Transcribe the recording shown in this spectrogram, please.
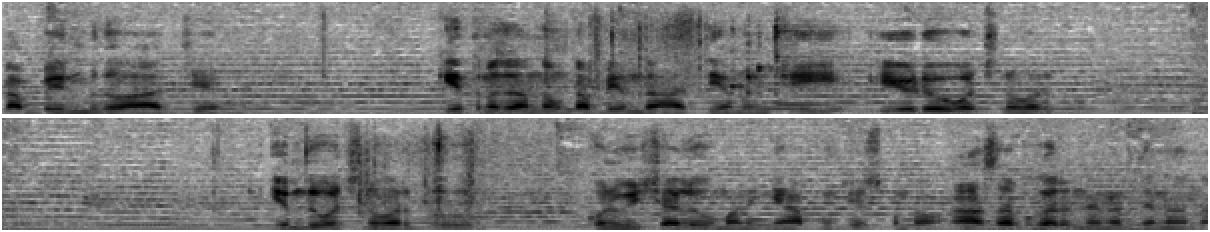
డెబ్బై ఎనిమిదవ అధ్యాయము. కీర్తన గ్రంథం డెబ్బై ఎనిమిది అధ్యాయం నుంచి ఏడో వచ్చిన వరకు. ఎనిమిది వచ్చిన వరకు కొన్ని విషయాలు మనం జ్ఞాపకం చేసుకుంటాం ఆసాబు గారు నిన్న దినాన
